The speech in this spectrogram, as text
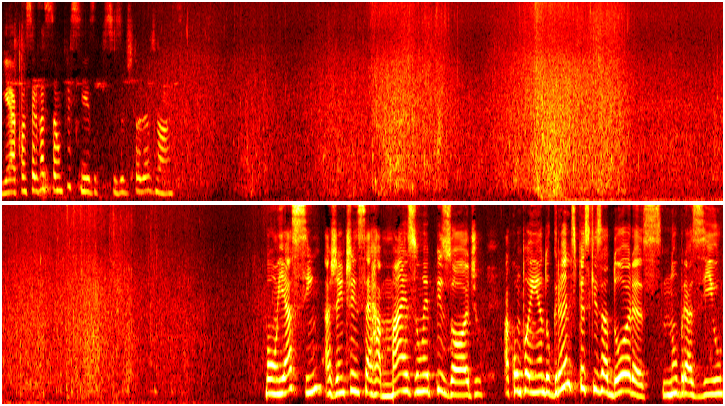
e a conservação precisa, precisa de todas nós. Bom, e assim a gente encerra mais um episódio acompanhando grandes pesquisadoras no Brasil,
